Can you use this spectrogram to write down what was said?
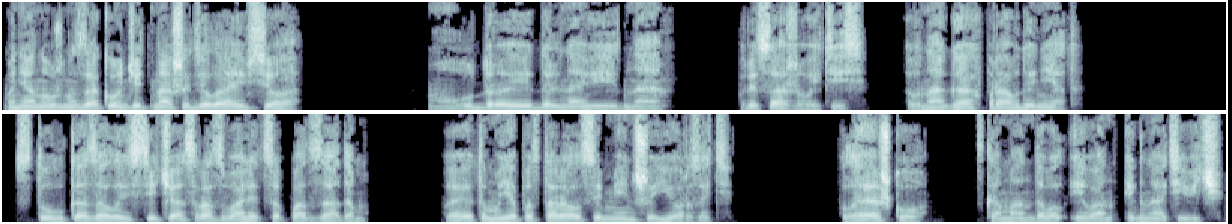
«Мне нужно закончить наши дела и все». «Мудро и дальновидно. Присаживайтесь». В ногах правды нет. Стул, казалось, сейчас развалится под задом, поэтому я постарался меньше ерзать. «Флешку», — скомандовал Иван Игнатьевич.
